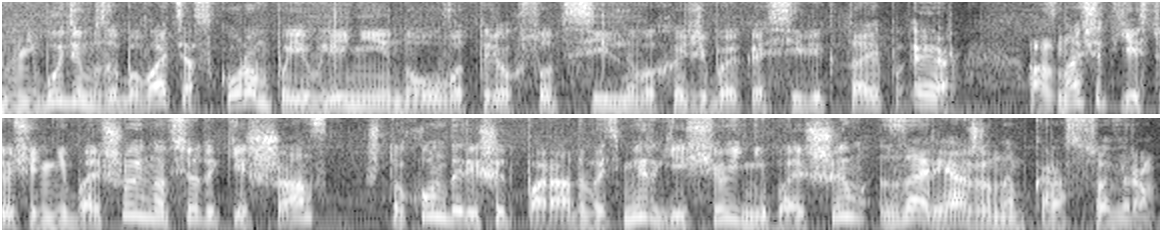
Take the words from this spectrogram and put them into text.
но не будем забывать о скором появлении нового 300-сильного хэтчбека Civic Type R, а значит есть очень небольшой, но все-таки шанс, что Honda решит порадовать мир еще и небольшим заряженным кроссовером.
